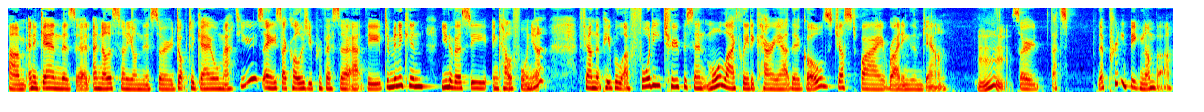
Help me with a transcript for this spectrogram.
Um, and again, there's a, another study on this. So, Dr. Gail Matthews, a psychology professor at the Dominican University in California, found that people are 42% more likely to carry out their goals just by writing them down. So, that's a pretty big number.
